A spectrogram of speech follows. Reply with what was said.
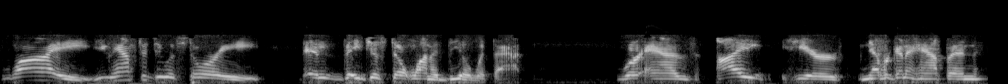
Why? You have to do a story, and they just don't want to deal with that. Whereas I hear never going to happen.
